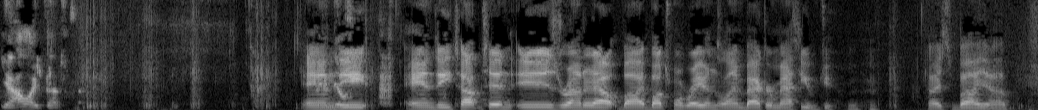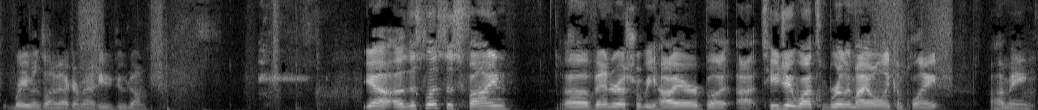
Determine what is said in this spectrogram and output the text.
yeah, I like that. And the and the top ten is rounded out by Baltimore Ravens linebacker Matthew. Ju- It's by uh, Ravens linebacker Matthew Judon. Yeah, uh, this list is fine. Uh, Vander Esch will be higher, but uh, T.J. Watt's really my only complaint. I mean,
